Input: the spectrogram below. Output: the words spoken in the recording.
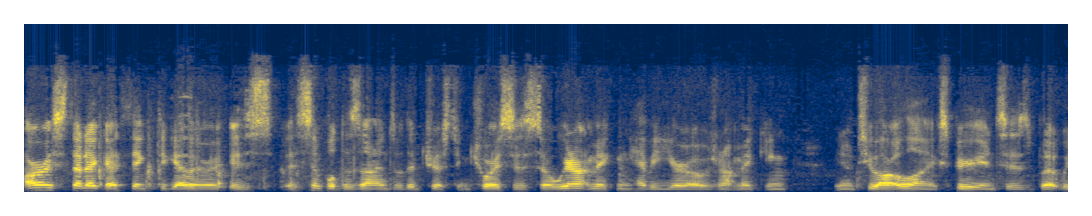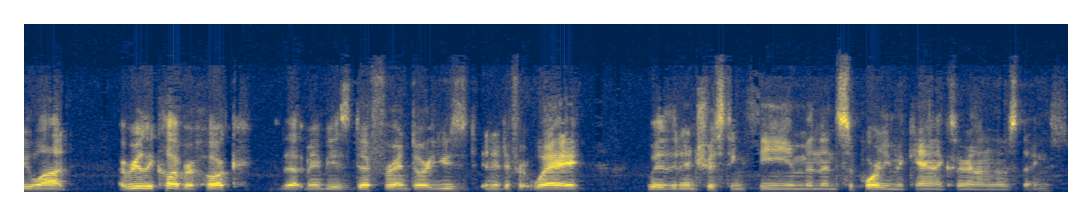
our aesthetic, I think, together is, is simple designs with interesting choices. So we're not making heavy euros, we're not making you know two hour long experiences, but we want a really clever hook that maybe is different or used in a different way with an interesting theme and then supporting mechanics around those things.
